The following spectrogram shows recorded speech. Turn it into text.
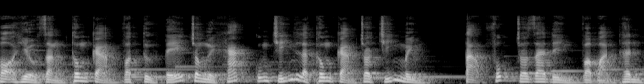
Họ hiểu rằng thông cảm và tử tế cho người khác cũng chính là thông cảm cho chính mình, tạo phúc cho gia đình và bản thân.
